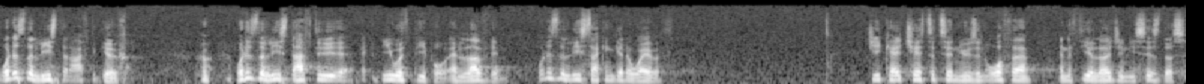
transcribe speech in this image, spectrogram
What is the least that I have to give? what is the least I have to uh, be with people and love them? What is the least I can get away with? G.K. Chesterton, who's an author and a theologian, he says this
